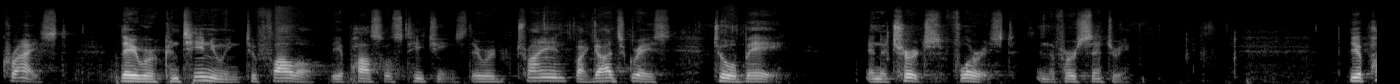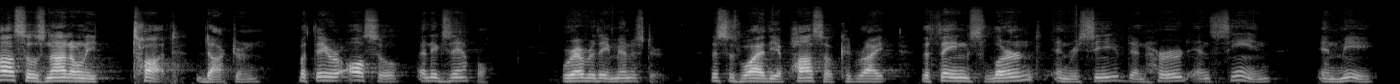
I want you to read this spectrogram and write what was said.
Christ, they were continuing to follow the apostles' teachings. They were trying, by God's grace, to obey. And the church flourished in the first century. The apostles not only taught doctrine, but they were also an example wherever they ministered. This is why the apostle could write, The things learned and received and heard and seen in me,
